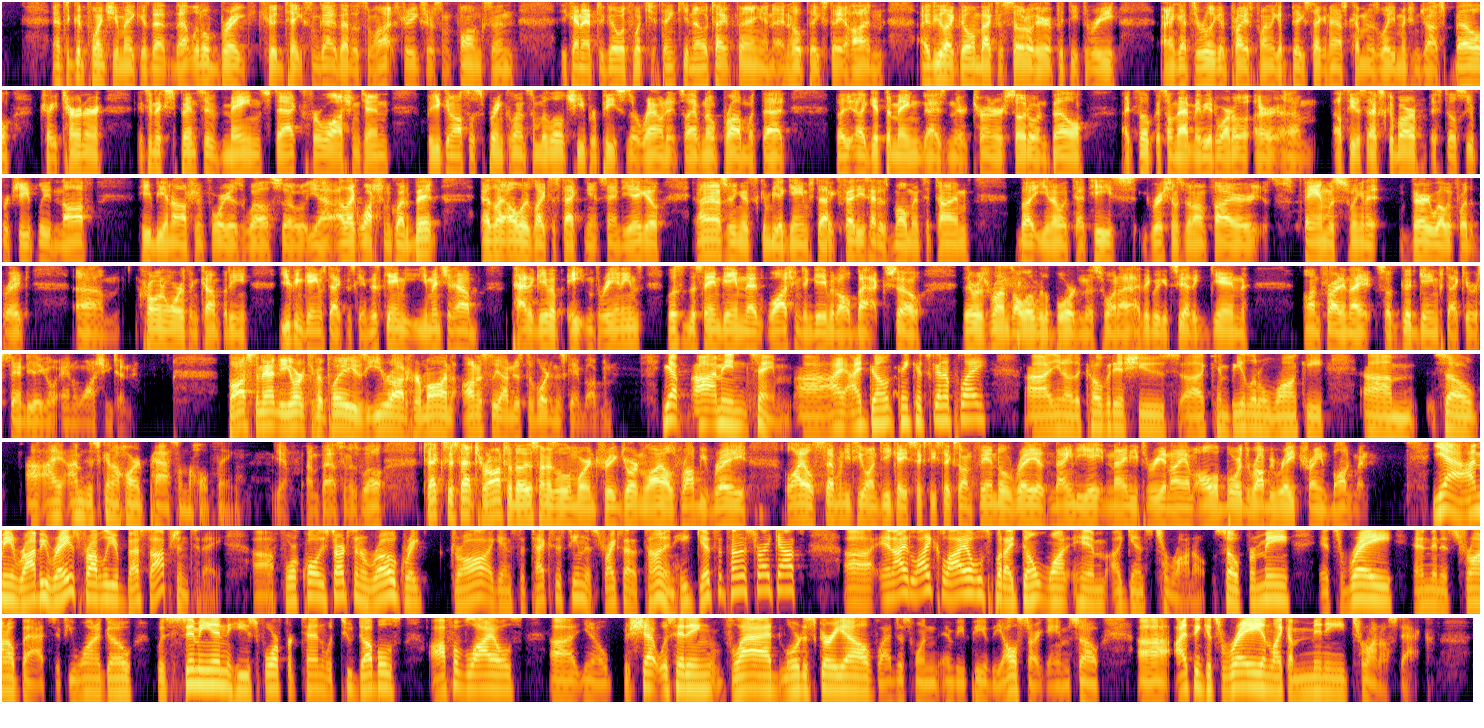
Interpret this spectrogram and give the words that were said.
It's a good point you make is that that little break could take some guys out of some hot streaks or some funks, and you kind of have to go with what you think you know type thing and, and hope they stay hot. And I do like going back to Soto here at 53. I think that's a really good price point. I think a big second half coming his way. You mentioned Josh Bell, Trea Turner. It's an expensive main stack for Washington, but you can also sprinkle in some of the little cheaper pieces around it. So I have no problem with that. But uh, get the main guys in there Turner, Soto, and Bell. I'd focus on that. Maybe Eduardo or um, Alcides Escobar is still super cheap leading off. He'd be an option for you as well. So yeah, I like Washington quite a bit. As I always like to stack against San Diego. And I also think it's gonna be a game stack. Fedde's had his moments at time, but you know, with Tatis, Grisham's been on fire. Pham was swinging it very well before the break. Um, Cronenworth and company. You can game stack this game. This game, you mentioned how Paddack gave up eight and three innings. This is the same game that Washington gave it all back. So there was runs all over the board in this one. I, I think we could see that again on Friday night. So good game stack here with San Diego and Washington. Boston at New York. If it plays Erod Germán, honestly, I'm just avoiding this game, Bogman. Yep. Uh, I mean, same. Uh, I, I don't think it's going to play. Uh, you know, the COVID issues uh, can be a little wonky. Um, so I, I'm just going to hard pass on the whole thing. Yeah, I'm passing as well. Texas at Toronto, though. This one is a little more intrigued. Jordan Lyles, Robbie Ray. Lyles 72 on DK, 66 on FanDuel. Ray is 98 and 93, and I am all aboard the Robbie Ray train, Bogman. Yeah, I mean, Robbie Ray is probably your best option today. Uh, four quality starts in a row, great draw against a Texas team that strikes out a ton, and he gets a ton of strikeouts. Uh, and I like Lyles, but I don't want him against Toronto. So for me, it's Ray, and then it's Toronto bats. If you want to go with Semien, he's four for ten with two doubles off of Lyles. Uh, you know, Bichette was hitting Vlad, Lourdes Gurriel. Vlad just won MVP of the All Star game. So uh, I think it's Ray and like a mini Toronto stack.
